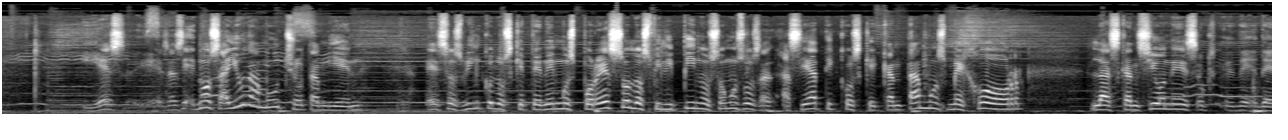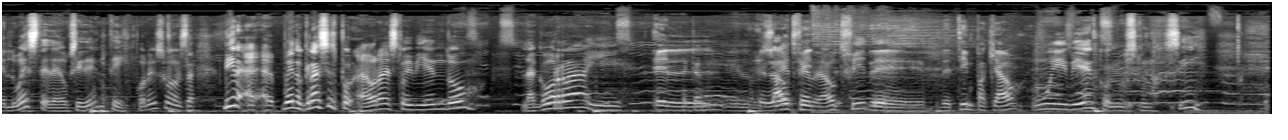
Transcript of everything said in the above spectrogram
y es, es así. Nos ayuda mucho también esos vínculos que tenemos. Por eso los filipinos somos los asiáticos que cantamos mejor las canciones del oeste, del occidente. Por eso está. Mira, eh, eh, bueno, gracias por. Ahora estoy viendo la gorra y el, outfit, de, de, Tim Pacquiao. Muy bien, con, sí.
